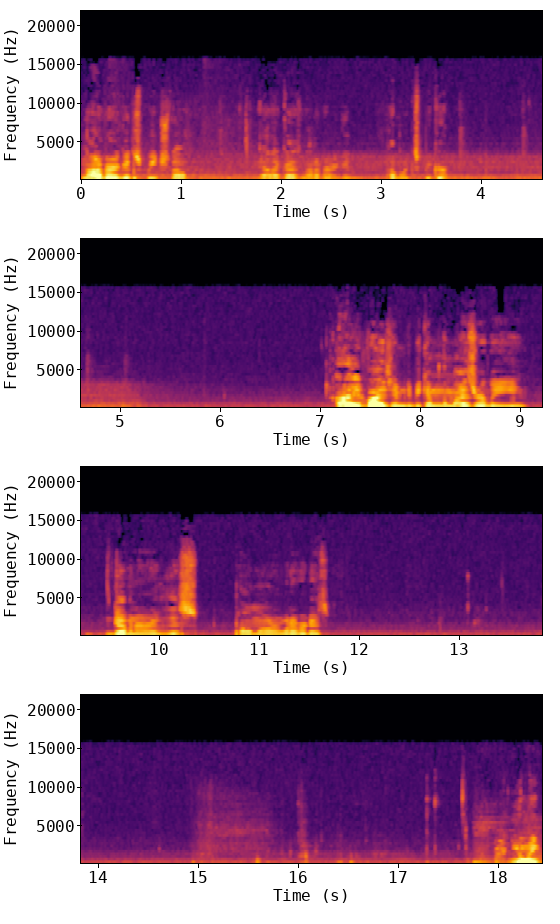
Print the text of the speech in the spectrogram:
Not a very good speech, though. Yeah, that guy's not a very good public speaker. I advise him to become the miserly governor of this Palma or whatever it is. Yoink!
